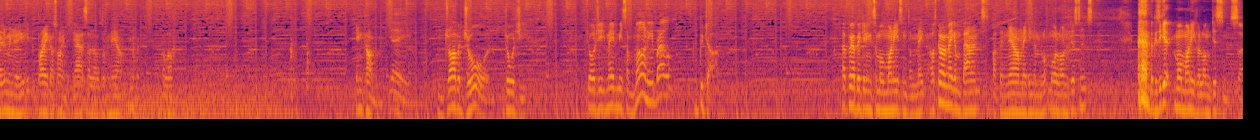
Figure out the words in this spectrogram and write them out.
God, I didn't mean to hit the brake. I was trying to hit the gas as I was looking out. oh well. Income. Yay. And driver George. Georgie. Georgie made me some money, bro. Good job. Hopefully I'll be getting some more money since I'm make I was gonna make them balanced, but then now I'm making them more long distance. because you get more money for long distance, so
